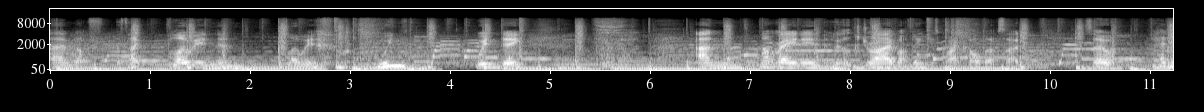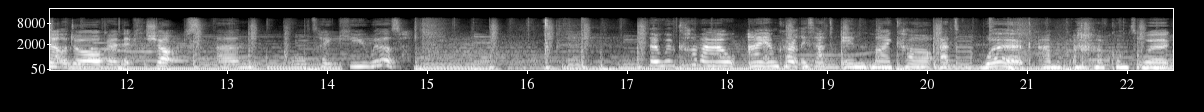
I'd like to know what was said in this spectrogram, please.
Um, not, it's like blowing and blowing, wind, windy and not raining. It looks dry, but I think it's quite cold outside. So heading out the door, going to nip to the shops and we'll take you with us. So we've come out, I am currently sat in my car at work. i have come to work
